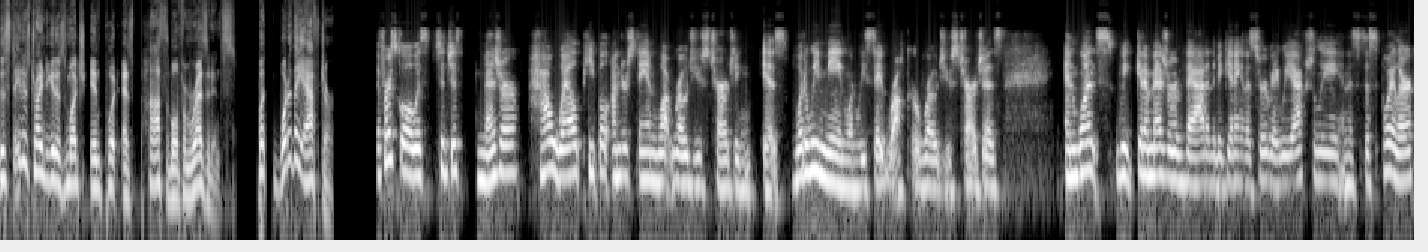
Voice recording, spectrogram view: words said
The state is trying to get as much input as possible from residents. But what are they after? The first goal was to just measure how well people understand what road use charging is. What do we mean when we say RUC or road use charges? And once we get a measure of that in the beginning of the survey, we actually, and this is a spoiler,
